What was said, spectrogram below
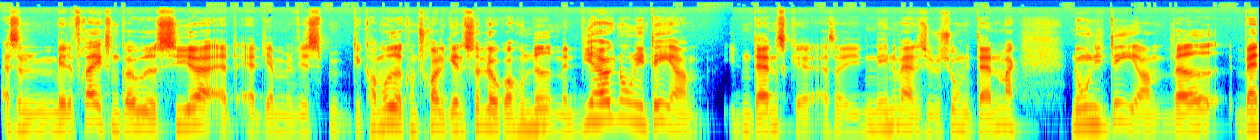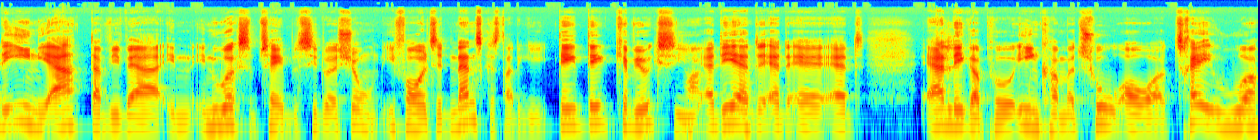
altså Mette Frederiksen går ud og siger, at, at jamen, hvis det kommer ud af kontrol igen, så lukker hun ned. Men vi har jo ikke nogen idé om, i den danske, altså i den indeværende situation i Danmark, nogen idé om, hvad, hvad det egentlig er, der vil være en, en uacceptabel situation i forhold til den danske strategi. Det, det kan vi jo ikke sige. Nej. Er det, at, at, at, at R ligger på 1,2 over tre uger,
